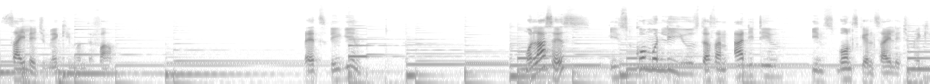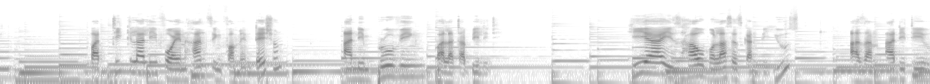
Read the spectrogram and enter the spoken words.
silage making on the farm. Let's dig in. Molasses is commonly used as an additive in small scale silage making, particularly for enhancing fermentation and improving palatability. Here is how molasses can be used as an additive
